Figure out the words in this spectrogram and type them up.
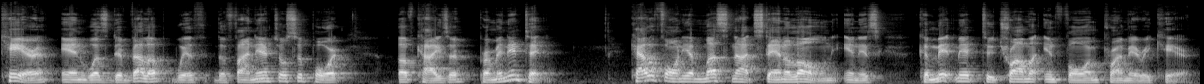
care and was developed with the financial support of Kaiser Permanente. California must not stand alone in its commitment to trauma informed primary care.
